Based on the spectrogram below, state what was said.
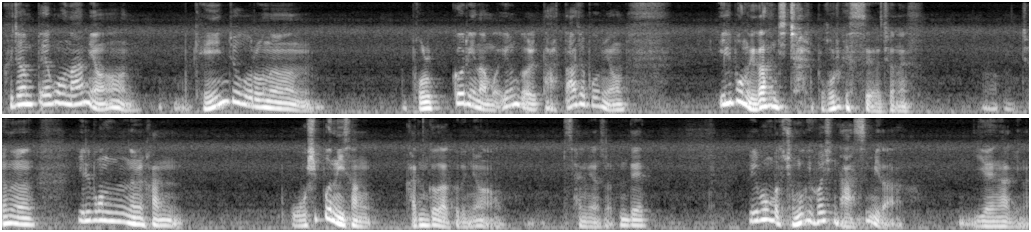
그 점 빼고 나면 뭐 개인적으로는 볼거리나 뭐 이런 걸 다 따져보면 일본 왜 가는지 잘 모르겠어요 저는. 어, 저는 일본을 한 50번 이상 간 것 같거든요 살면서. 근데 일본보다 중국이 훨씬 낫습니다 여행하기는.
